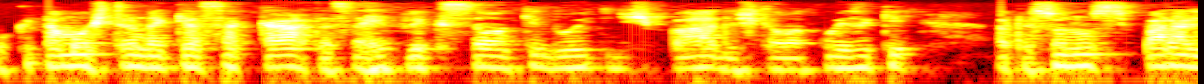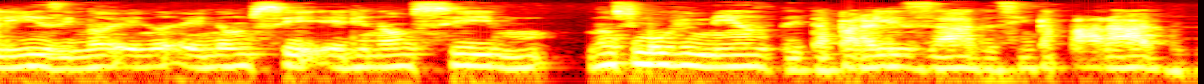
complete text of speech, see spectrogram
o que está mostrando aqui essa carta, essa reflexão aqui do oito de espadas, que é uma coisa que a pessoa não se paralisa e não, e não, se, ele não se, não se movimenta e está paralisado, assim, está parado,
